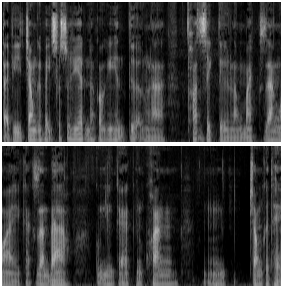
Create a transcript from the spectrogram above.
tại vì trong cái bệnh sốt xuất huyết nó có cái hiện tượng là thoát dịch từ lòng mạch ra ngoài các gian bào cũng như các khoang trong cơ thể,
